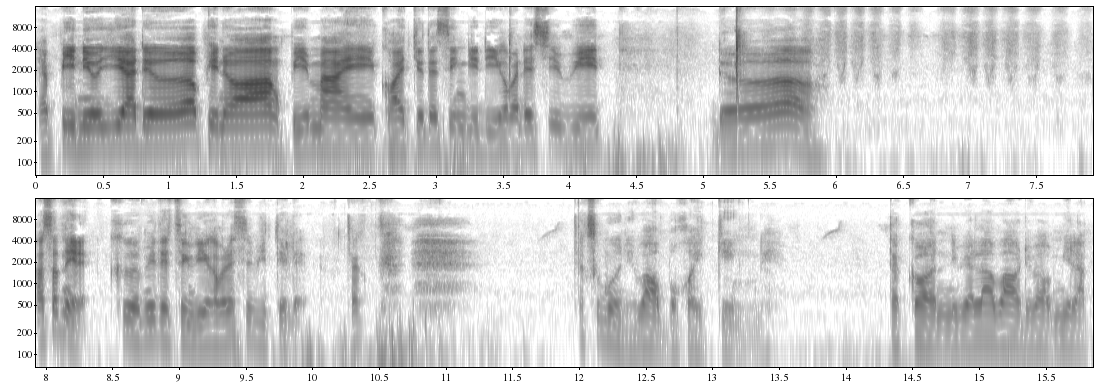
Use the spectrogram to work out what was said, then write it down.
แฮปปี้นิวเยียร์เด้อพี่น้อง ปีใหม่ขอให้เจอแต่สิ่งดีๆเข้ามาในชีวิต เด้อเอาสักนี่แหละคือมีแต่สิ่งดีเข้ามาในชีวิตนี่แหละจักจักสมือนี่ว่าบ่ค่อยเก่งเลยแต่ก่อนนี่เวลาว้านี่ว้ามีหลัก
